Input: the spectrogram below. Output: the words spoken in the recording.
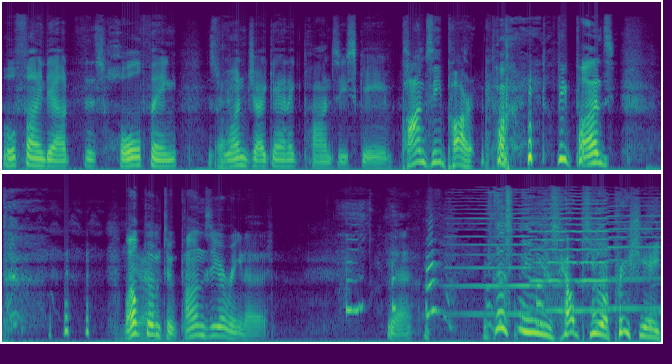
we'll find out this whole thing is one gigantic Ponzi scheme. Ponzi Park. It'll be Ponzi. Welcome to Ponzi Arena. Yeah. If this news helps you appreciate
